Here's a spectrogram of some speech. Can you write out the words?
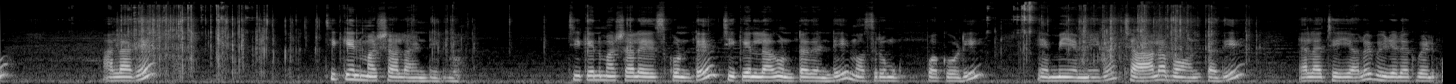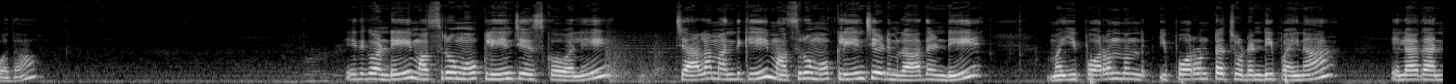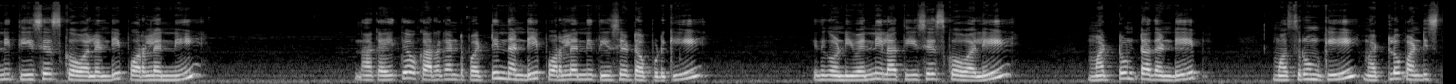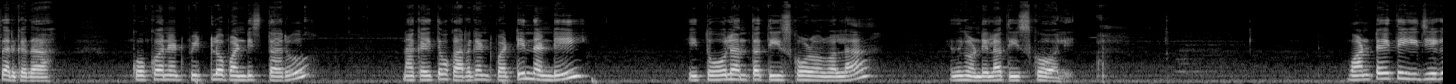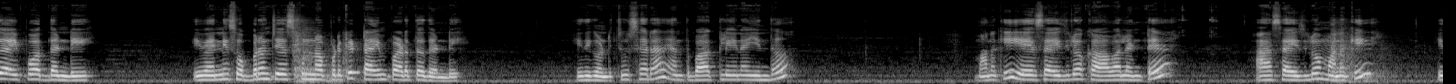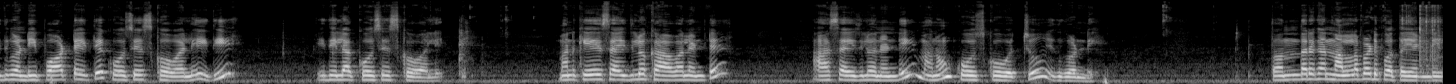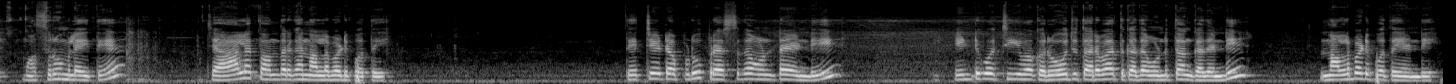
అలాగే చికెన్ మసాలా అండి ఇదిగో. చికెన్ మసాలా వేసుకుంటే చికెన్ లాగా ఉంటుందండి. మష్రూమ్ పకోడీ ఎమ్మి ఎమ్మీగా చాలా బాగుంటుంది. ఎలా చేయాలో వీడియోలోకి వెళ్ళిపోదాం. ఇదిగోండి మష్రూము క్లీన్ చేసుకోవాలి. చాలామందికి మష్రూము క్లీన్ చేయడం రాదండి. మా ఈ పొర ఉంది ఈ పొర ఉంటా చూడండి పైన. ఇలాగ అన్నీ తీసేసుకోవాలండి పొరలన్నీ. నాకైతే ఒక అరగంట పట్టిందండి పొరలన్నీ తీసేటప్పటికి ఇదిగోండి ఇవన్నీ ఇలా తీసేసుకోవాలి. మట్టి ఉంటుందండి మష్రూమ్కి. మట్టిలో పండిస్తారు కదా కోకోనట్ పిట్లో పండిస్తారు. నాకైతే ఒక అరగంట పట్టిందండి ఈ తోలంతా తీసుకోవడం వల్ల. ఇదిగోండి ఇలా తీసుకోవాలి. వంట అయితే ఈజీగా అయిపోద్దండి. ఇవన్నీ శుభ్రం చేసుకున్నప్పటికీ టైం పడుతుందండి. ఇదిగోండి చూసారా ఎంత బాగా క్లీన్ అయ్యిందో? మనకి ఏ సైజులో కావాలంటే ఆ సైజులో మనకి ఇదిగోండి ఈ పాట్ అయితే కోసేసుకోవాలి ఇది. ఇది ఇలా కోసేసుకోవాలి. మనకి ఏ సైజులో కావాలంటే ఆ సైజులోనండి మనం కోసుకోవచ్చు. ఇదిగోండి. తొందరగా నల్లబడిపోతాయండి. మష్రూమ్లు అయితే చాలా తొందరగా నల్లబడిపోతాయి. తెచ్చేటప్పుడు ఫ్రెష్గా ఉంటాయండి. ఇంటికి వచ్చి ఒక రోజు తర్వాత కదా వండుతాం కదండి. నల్లబడిపోతాయండి.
